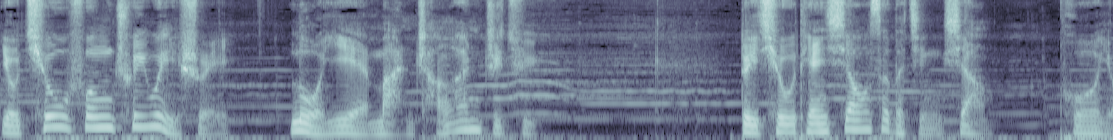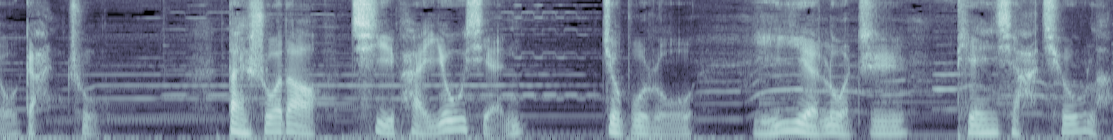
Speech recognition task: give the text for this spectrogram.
有“秋风吹渭水，落叶满长安”之句，对秋天萧瑟的景象颇有感触。但说到气派悠闲，就不如“一叶落知天下秋”了。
